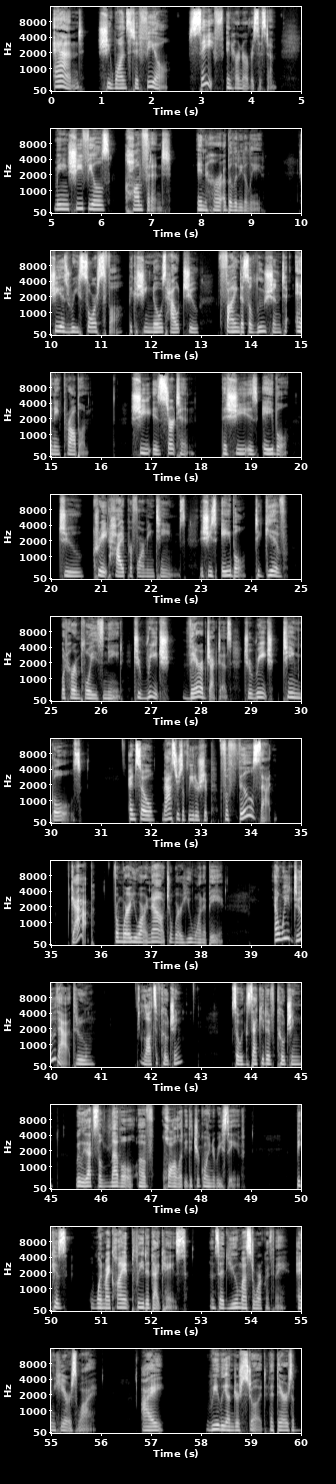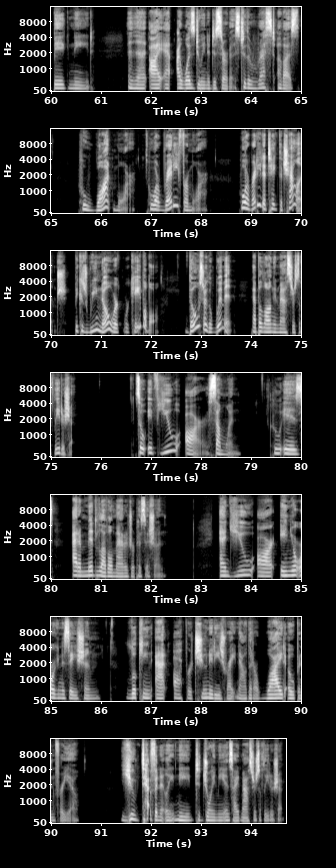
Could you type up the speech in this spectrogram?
And she wants to feel safe in her nervous system, meaning she feels confident in her ability to lead. She is resourceful because she knows how to find a solution to any problem. She is certain that she is able to create high performing teams, that she's able to give what her employees need to reach their objectives, to reach team goals. And so, Masters of Leadership fulfills that gap from where you are now to where you want to be. And we do that through lots of coaching. So, executive coaching, really, that's the level of quality that you're going to receive. Because when my client pleaded that case and said, You must work with me, and here's why, I really understood that there's a big need and that I, I was doing a disservice to the rest of us who want more, who are ready for more, who are ready to take the challenge because we know we're, we're capable. Those are the women that belong in Masters of Leadership. So if you are someone who is at a mid level manager position and you are in your organization looking at opportunities right now that are wide open for you, you definitely need to join me inside Masters of Leadership.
